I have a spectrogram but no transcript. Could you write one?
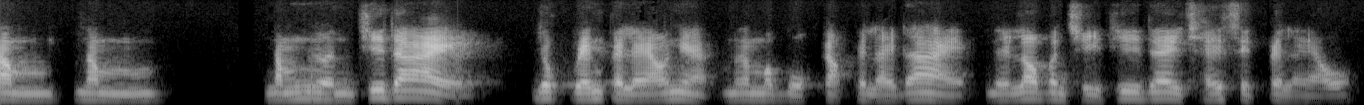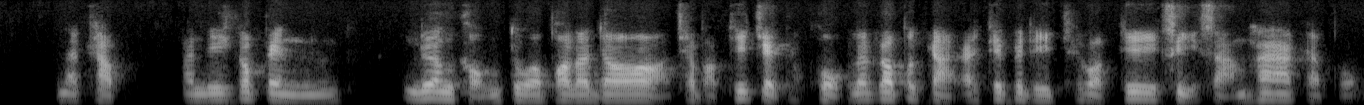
นำนำนำเงินที่ได้ยกเว้นไปแล้วเนี่ยนำมาบวกกลับเป็นรายได้ ในรอบบัญชีที่ได้ใช้สิทธิ์ไปแล้วนะครับ อันนี้ก็เป็นเรื่องของตัวพรดฉบับที่ 76 แล้วก็ประกาศอธิบดีฉบับที่ 435 ครับผม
